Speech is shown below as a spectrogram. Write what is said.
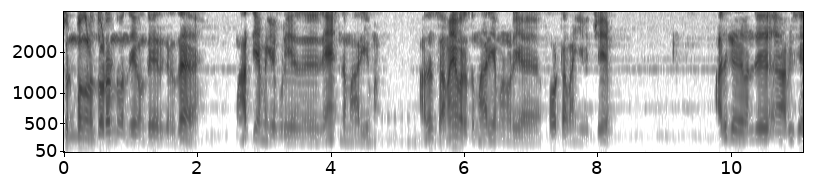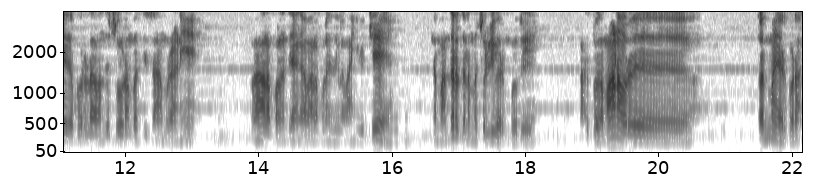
துன்பங்களும் தொடர்ந்து வந்தே கொண்டே இருக்கிறத மாற்றி அமைக்கக்கூடியது தான் இந்த மாரியம்மன். அதுவும் சமயவரத்து மாரியம்மனுடைய ஃபோட்டோ வாங்கி வச்சு அதுக்கு வந்து அபிஷேக பொருளாக வந்து சூடம்பத்தி சாம்பிராணி வாழைப்பழம் தேங்காய் வாழைப்பழம் இதில் வாங்கி வச்சு இந்த மந்திரத்தை நம்ம சொல்லி வரும்போது அற்புதமான ஒரு தன்மை ஏற்படும்.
